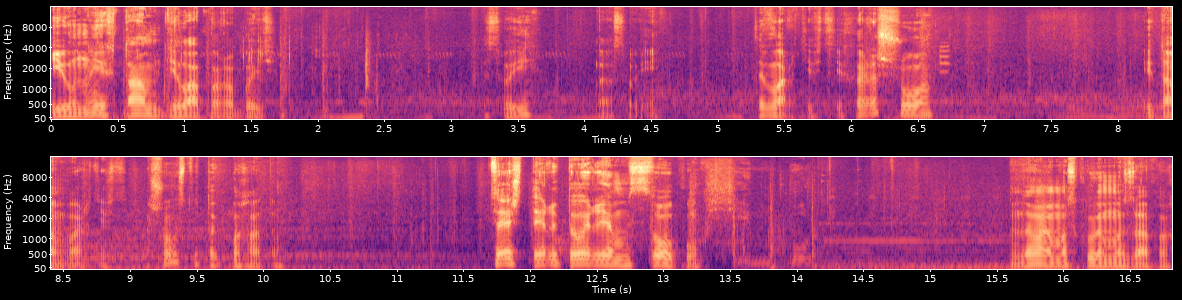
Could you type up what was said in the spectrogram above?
І у них там діла поробить. Це свої? Да, свої. Це вартівці. Хорошо. І там вартівці. А що у вас тут так багато? Це ж територія МСОПу. Ну давай маскуємо запах.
